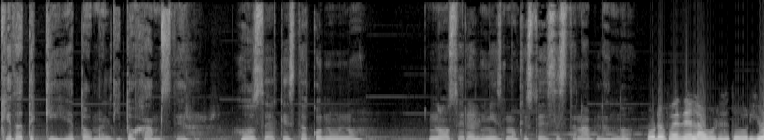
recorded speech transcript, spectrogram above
quédate quieto, maldito hámster. O sea que está con uno. ¿No será el mismo que ustedes están hablando? ¿Profe de laboratorio?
